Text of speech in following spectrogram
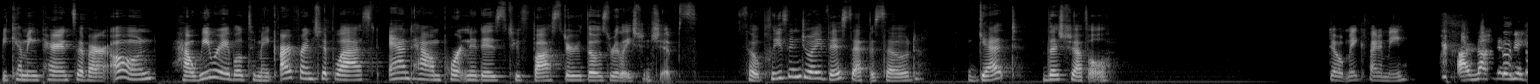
becoming parents of our own, how we were able to make our friendship last, and how important it is to foster those relationships. So please enjoy this episode. Get the shovel. Don't make fun of me. I'm not going to make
